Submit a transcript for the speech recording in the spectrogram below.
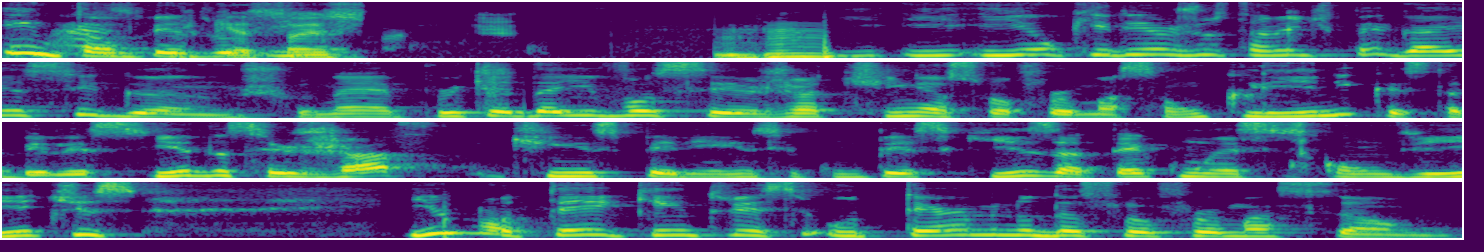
então, Pedro. Questões... Uhum. E, e, eu queria justamente pegar esse gancho, né? Porque daí você já tinha a sua formação clínica estabelecida, você já tinha experiência com pesquisa, até com esses convites. E eu notei que entre esse, o término da sua formação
